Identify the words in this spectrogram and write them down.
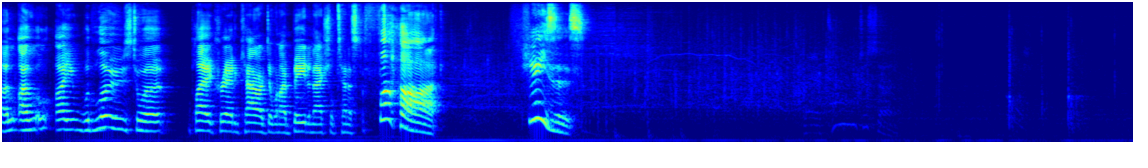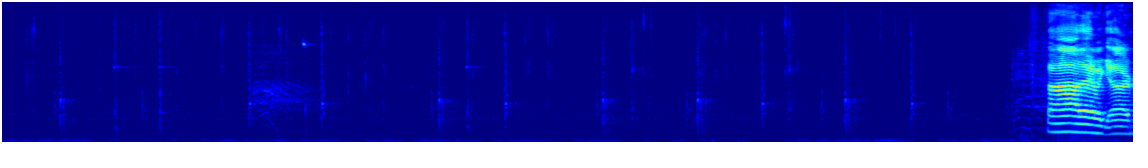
I, I, I would lose to a player-created character when I beat an actual tennis... Fuck! Jesus! Ah, there we go.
